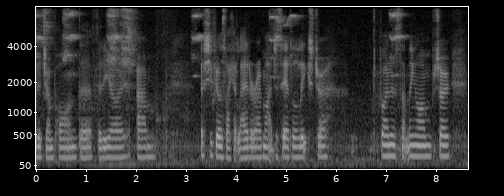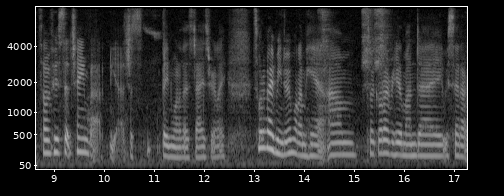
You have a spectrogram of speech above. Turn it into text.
to jump on the video. Um, if she feels like it later I might just add a little extra bonus something on, show some of her stitching, but yeah, it's just been one of those days really. So what have I been doing while I'm here? Um, so I got over here Monday, we sat up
